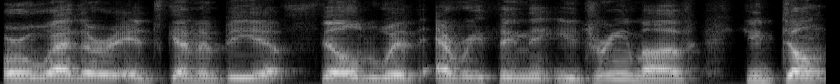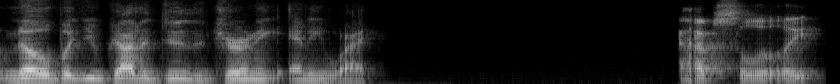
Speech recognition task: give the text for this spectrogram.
or whether it's going to be uh, filled with everything that you dream of you don't know but you've got to do the journey anyway Absolutely.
